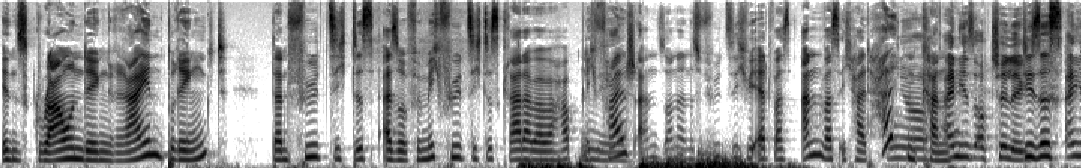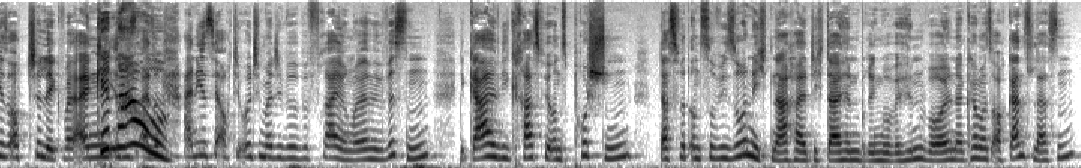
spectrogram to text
ins Grounding reinbringt, dann fühlt sich das, also für mich fühlt sich das gerade aber überhaupt nicht nee. falsch an, sondern es fühlt sich wie etwas an, was ich halt halten ja, kann. Eigentlich ist es auch chillig. Dieses, eigentlich ist es auch chillig, weil eigentlich, genau. ist es, also, eigentlich ist ja auch die ultimative Befreiung, weil wenn wir wissen, egal wie krass wir uns pushen, das wird uns sowieso nicht nachhaltig dahin bringen, wo wir hinwollen, dann können wir es auch ganz lassen.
